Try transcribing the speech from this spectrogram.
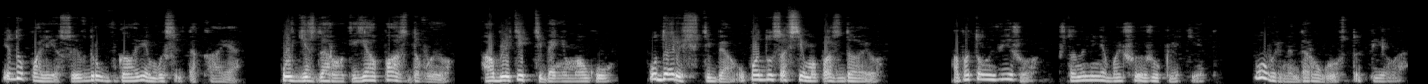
Иду по лесу, и вдруг в голове мысль такая. Уйди с дороги, я опаздываю, а облететь тебя не могу. Ударюсь в тебя, упаду, совсем опоздаю. А потом вижу, что на меня большой жук летит. Вовремя дорогу уступила.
